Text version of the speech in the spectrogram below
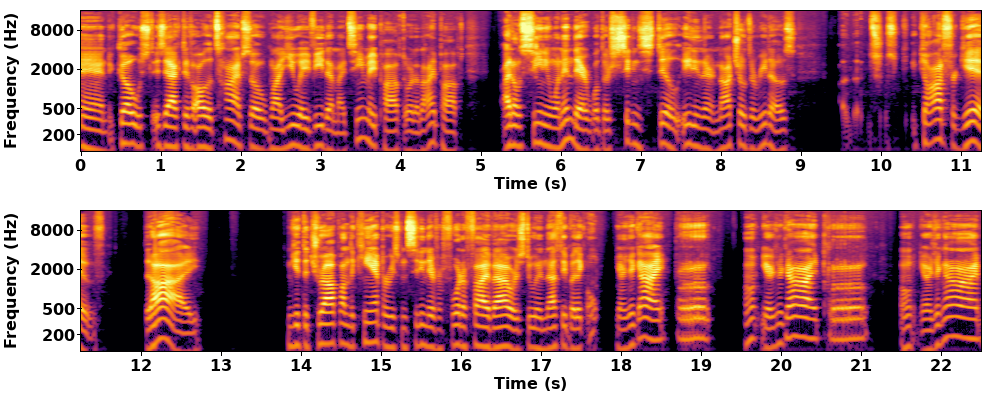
and ghost is active all the time, so my UAV that my teammate popped or that I popped, I don't see anyone in there. Well, they're sitting still eating their nacho Doritos. God forgive that I can get the drop on the camper who's been sitting there for four to five hours doing nothing but like, oh, here's your guy. Oh, here's your guy. Oh, there's a guy.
